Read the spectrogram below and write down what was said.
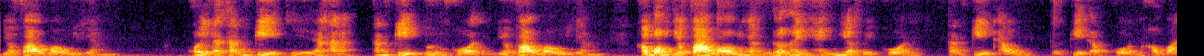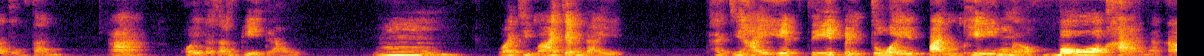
อย่าเฝ้าเว้าอีหยังข่อยก็สังเกตนี่นะคะ สังเกตเบิ่งก่อนอย่าเฝ้าเว้าอีหยังเขาบอกอย่าเฝ้าเว้าอีหยังเด้อให้ให้เงียบไปก่อนสังเกตเอาสังเกตเอาก่อนเขาว่าจังซั่นอ่าข่อยก็สังเกตเอา อืมว่าสิมาจังได ถ้าสิให้เอฟซีไปตวยปันเพลงเหรอบอค่ะนะคะ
